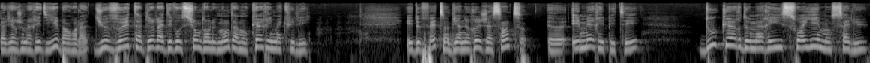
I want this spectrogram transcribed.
la Vierge Marie dit, eh ben voilà, Dieu veut établir la dévotion dans le monde à mon cœur immaculé. Et de fait, bienheureux Jacinthe euh, aimait répéter, Doux cœur de Marie, soyez mon salut,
